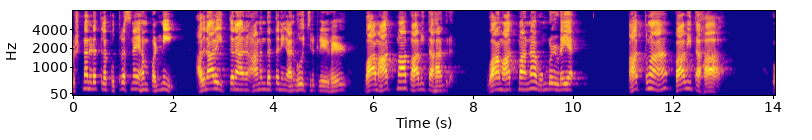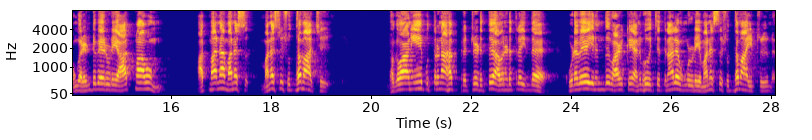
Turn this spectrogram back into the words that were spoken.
கிருஷ்ணனிடத்தில் புத்திரஸ்நேகம் பண்ணி அதனால இத்தனை ஆனந்தத்தை நீங்கள் அனுபவிச்சிருக்கிறீர்கள். வாம் ஆத்மா பாவித்தகாங்கிறார். வாம் ஆத்மானா உங்களுடைய ஆத்மா பாவித்தகா. உங்கள் ரெண்டு பேருடைய ஆத்மாவும் ஆத்மானா மனசு மனசு சுத்தமாச்சு. பகவானையே புத்திரனாக பெற்றெடுத்து அவனிடத்தில் இந்த கூடவே இருந்து வாழ்க்கையை அனுபவிச்சதுனால உங்களுடைய மனசு சுத்தமாயிற்றுன்னு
